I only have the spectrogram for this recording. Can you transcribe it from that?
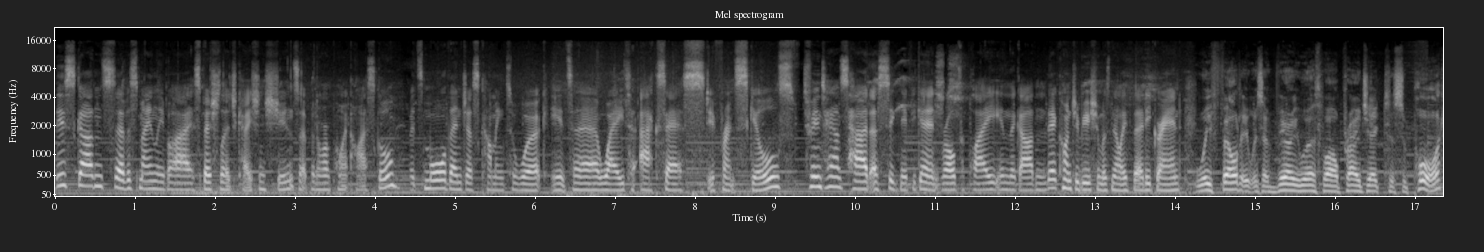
This garden's serviced mainly by special education students at Banora Point High School. It's more than just coming to work, it's a way to access different skills. Twin Towns had a significant role to play in the garden. Their contribution was nearly 30 grand. We felt it was a very worthwhile project to support.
